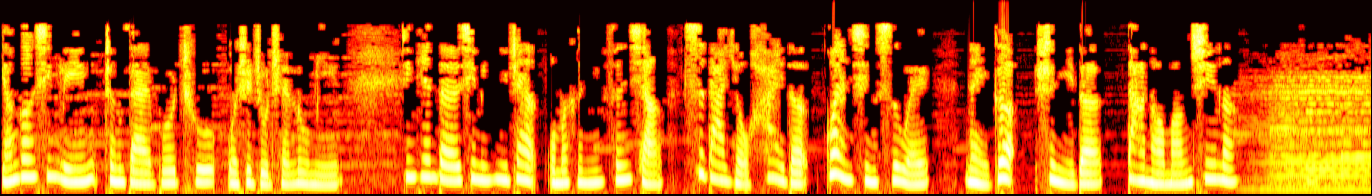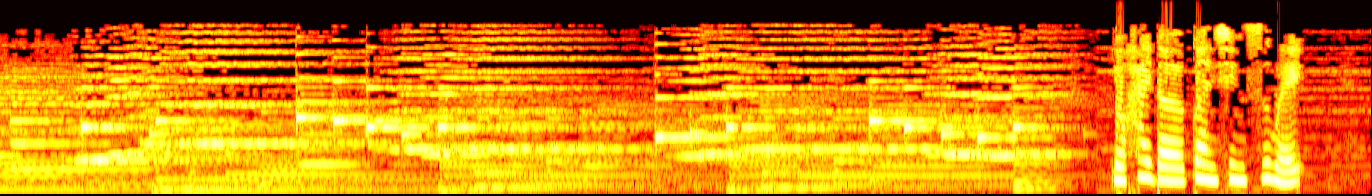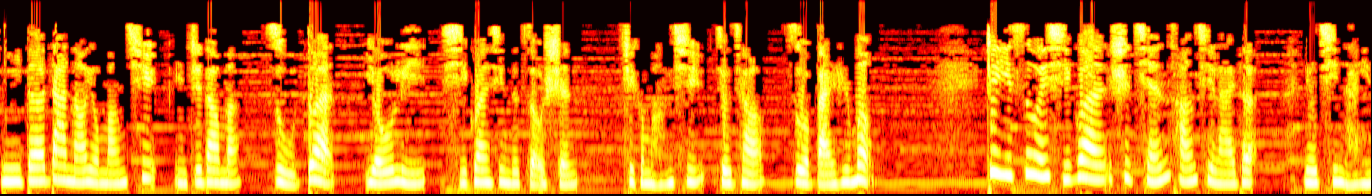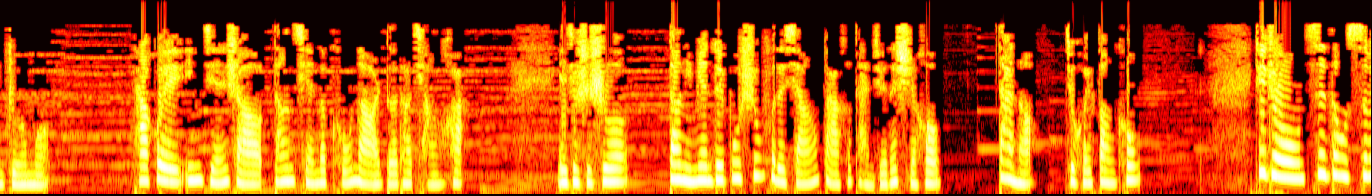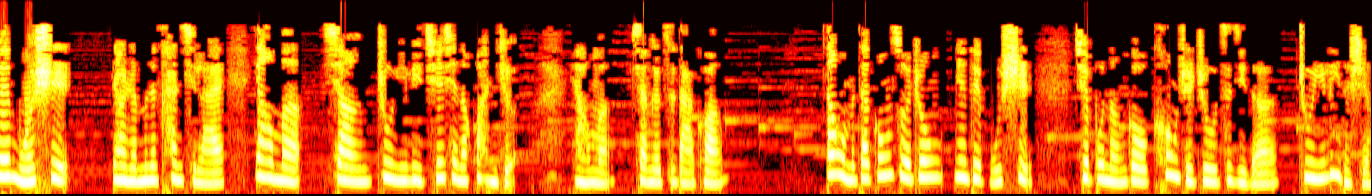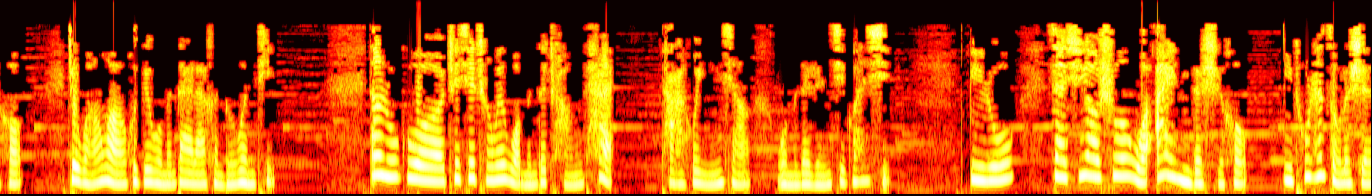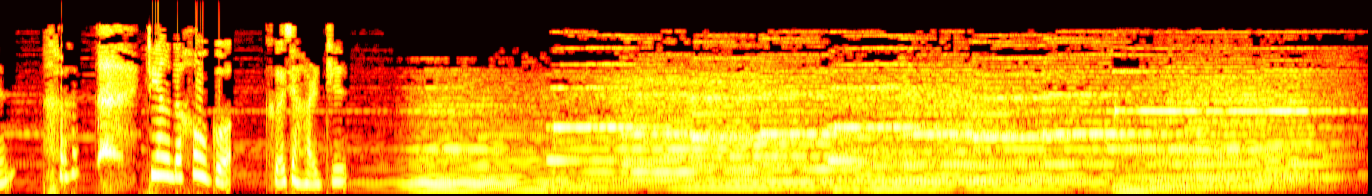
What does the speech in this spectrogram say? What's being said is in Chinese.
阳光心灵正在播出，我是主持人陆明。今天的心灵驿站，我们和您分享四大有害的惯性思维，哪个是你的大脑盲区呢？有害的惯性思维，你的大脑有盲区，你知道吗？阻断游离习惯性的走神，这个盲区就叫做白日梦。这一思维习惯是潜藏起来的，尤其难以琢磨。它会因减少当前的苦恼而得到强化。也就是说，当你面对不舒服的想法和感觉的时候，大脑就会放空。这种自动思维模式，让人们看起来要么。像注意力缺陷的患者，要么像个自大狂。当我们在工作中面对不适，却不能够控制住自己的注意力的时候，这往往会给我们带来很多问题。当如果这些成为我们的常态，它还会影响我们的人际关系。比如在需要说我爱你的时候，你突然走了神，呵 呵这样的后果可想而知。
